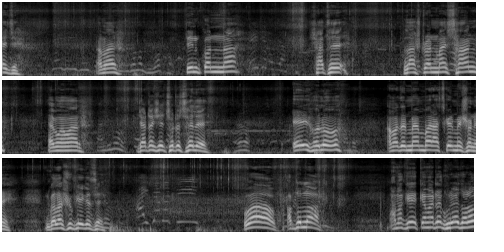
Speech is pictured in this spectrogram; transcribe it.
এই যে আমার তিন কন্যা, সাথে লাস্ট ওয়ান মাই সান এবং আমার যেটা সে ছোট ছেলে। এই হলো আমাদের মেম্বার আজকের মিশনে গলা শুকিয়ে গেছে। ওয়াও আবদুল্লাহ, আমাকে ক্যামেরাটা ঘুরে ধরো।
